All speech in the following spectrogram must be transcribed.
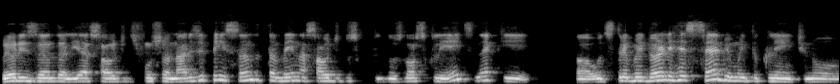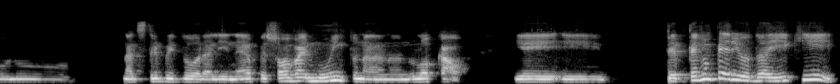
priorizando ali a saúde dos funcionários e pensando também na saúde dos, dos nossos clientes, né, que ó, o distribuidor, ele recebe muito cliente no, no, na distribuidora ali, né, o pessoal vai muito na, na no local, e, e teve, um período aí que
